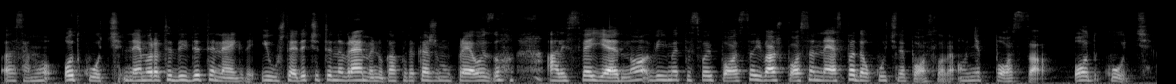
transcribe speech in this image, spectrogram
a, samo od kuće, ne morate da idete negde i uštedit ćete na vremenu, kako da kažem, u prevozu, ali sve jedno, vi imate svoj posao i vaš posao ne spada u kućne poslove, on je posao od kuće.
